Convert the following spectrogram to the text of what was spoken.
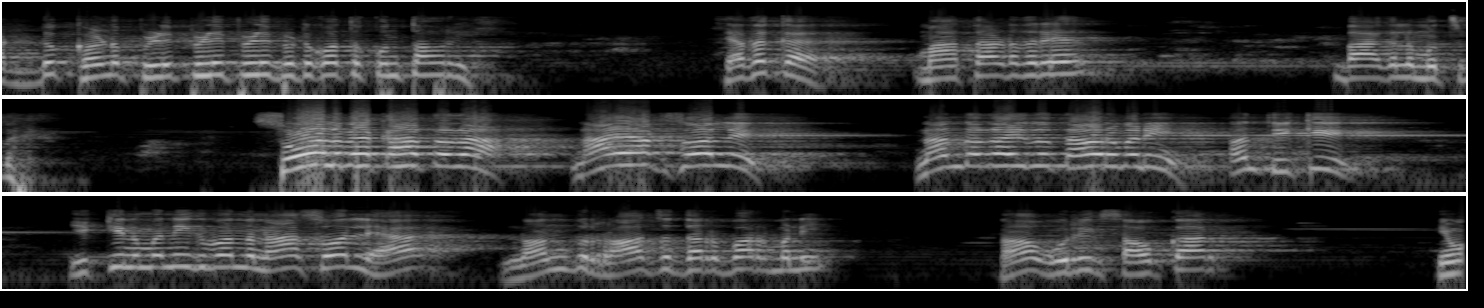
ಎಡ್ಡು ಕಣ್ಣು ಪಿಳಿ ಪಿಳಿ ಪಿಳಿ ಬಿಟ್ಕೋತ ಕುಂತಾವ್ರಿ. ಎದಕ್ಕೆ ಮಾತಾಡಿದ್ರೆ ಬಾಗಿಲು ಮುಚ್ಚಬೇಕು ಸೋಲ್ಬೇಕಾಗ್ತದ ನಾ ಯಾಕೆ ಸೋಲ್ಲಿ ನಂದದ ಇದು ತವ್ರ ಮನಿ ಅಂತ ಇಕ್ಕಿ. ಇಕ್ಕಿನ ಮನಿಗೆ ಬಂದು ನಾ ಸೋಲ್ಯ, ನಂದು ರಾಜ ದರ್ಬಾರ್ ಮನಿ. ನಾ ಊರಿಗೆ ಸಾವ್ಕಾರ್. ಇವ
